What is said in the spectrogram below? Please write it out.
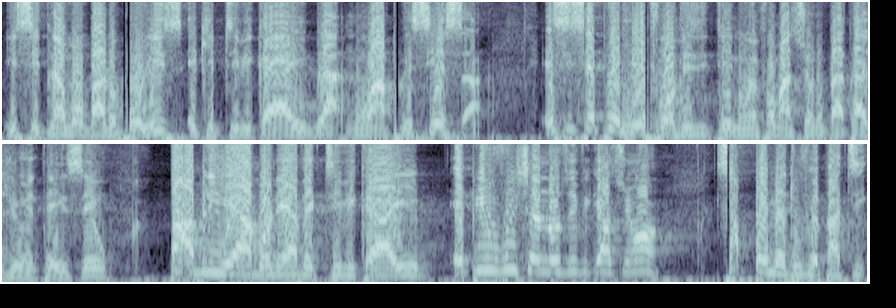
Isit nan moun bado polis, ekip TV Karaib la nou apresye sa. E si se premye fwa vizite nou, informasyon nou pataje ou enterese ou, pa bliye abone avèk TV Karaib, e pi ouvri chen notifikasyon, sa pèmèt ou fè pati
